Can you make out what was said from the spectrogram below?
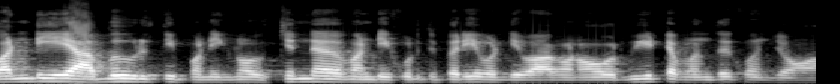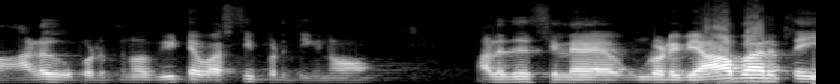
வண்டியை அபிவிருத்தி பண்ணிக்கணும். சின்ன வண்டி கொடுத்து பெரிய வண்டி வாங்கணும். ஒரு வீட்டை வந்து கொஞ்சம் அழகுபடுத்தணும். வீட்டை வசதிப்படுத்திக்கணும். அல்லது சில உங்களுடைய வியாபாரத்தை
